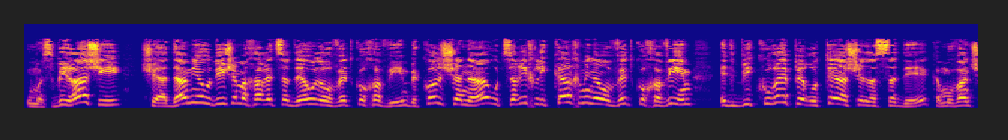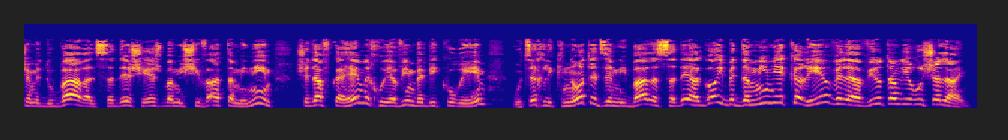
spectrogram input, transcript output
הוא מסביר רש"י שאדם יהודי שמכר את שדהו לעובד כוכבים, בכל שנה הוא צריך לקח מן העובד כוכבים את ביקורי פירותיה של השדה, כמובן שמדובר על שדה שיש בה משבעת המינים, שדווקא הם מחויבים בביקורים, והוא צריך לקנות את זה מבעל השדה הגוי בדמים יקרים ולהביא אותם לירושלים.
